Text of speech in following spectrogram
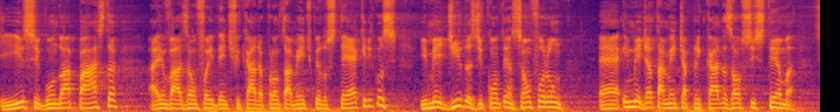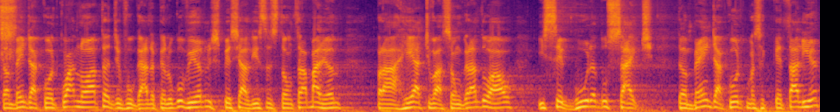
E segundo a pasta, a invasão foi identificada prontamente pelos técnicos e medidas de contenção foram eh, imediatamente aplicadas ao sistema. Também, de acordo com a nota divulgada pelo governo, especialistas estão trabalhando para a reativação gradual e segura do site. Também, de acordo com a secretaria,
